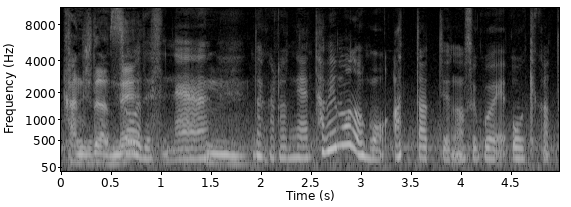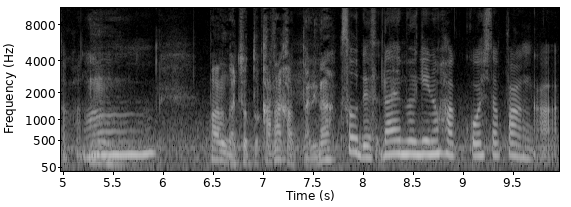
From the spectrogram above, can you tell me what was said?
感じだよね。そうですね、うん、だからね食べ物もあったっていうのはすごい大きかったかな、うんパンがちょっと硬かったりな。そうです。ライ麦の発酵したパンが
